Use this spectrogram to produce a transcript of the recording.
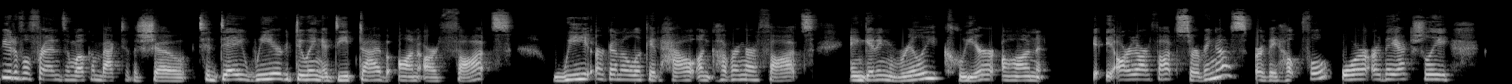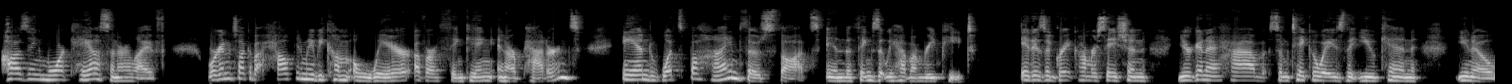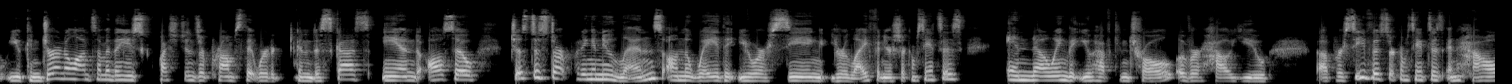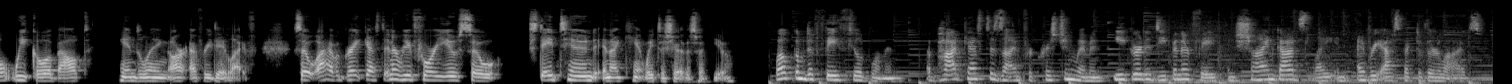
beautiful friends, and welcome back to the show. Today, we are doing a deep dive on our thoughts. We are going to look at how uncovering our thoughts and getting really clear on are our thoughts serving us? Are they helpful? Or are they actually causing more chaos in our life? We're going to talk about how can we become aware of our thinking and our patterns and what's behind those thoughts and the things that we have on repeat. It is a great conversation. You're going to have some takeaways that you can, you know, you can journal on some of these questions or prompts that we're going to discuss. And also just to start putting a new lens on the way that you are seeing your life and your circumstances and knowing that you have control over how you uh, perceive those circumstances and how we go about handling our everyday life. So I have a great guest interview for you. So stay tuned and I can't wait to share this with you. Welcome to Faith Fueled Woman, a podcast designed for Christian women eager to deepen their faith and shine God's light in every aspect of their lives.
